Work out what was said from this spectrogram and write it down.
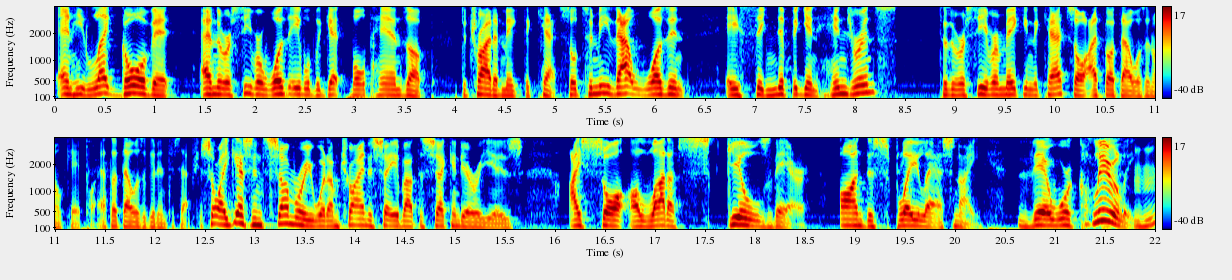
and he let go of it, and the receiver was able to get both hands up to try to make the catch. So to me, that wasn't a significant hindrance to the receiver making the catch. So I thought that was an okay play. I thought that was a good interception. So I guess in summary, what I'm trying to say about the secondary is I saw a lot of skills there on display last night. There were clearly, mm-hmm.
